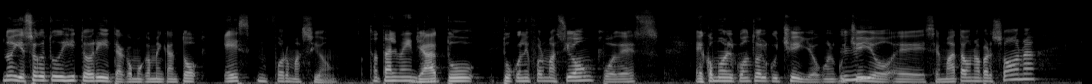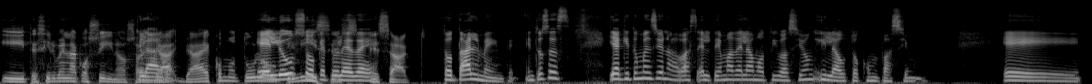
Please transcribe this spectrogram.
No, y eso que tú dijiste ahorita, como que me encantó, es información. Totalmente. Ya tú, tú con la información puedes, es como el cuento del cuchillo. Con el cuchillo eh, se mata a una persona y te sirve en la cocina. O sea, Claro. ya, ya es como tú lo El uso que tú le des. Exacto. Totalmente. Entonces, y aquí tú mencionabas el tema de la motivación y la autocompasión. Eh,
